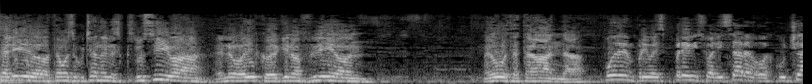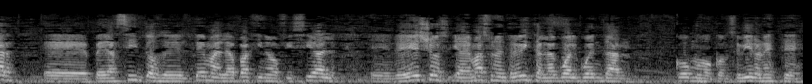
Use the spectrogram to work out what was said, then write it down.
Salido, estamos escuchando en exclusiva el nuevo disco de King of Leon. Me gusta esta banda. Pueden pre- previsualizar o escuchar eh, pedacitos del tema en la página oficial eh, de ellos y además una entrevista en la cual cuentan cómo concebieron este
